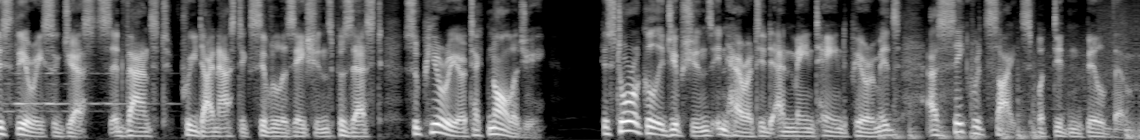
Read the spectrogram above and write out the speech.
This theory suggests advanced pre-dynastic civilizations possessed superior technology. Historical Egyptians inherited and maintained pyramids as sacred sites but didn't build them.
